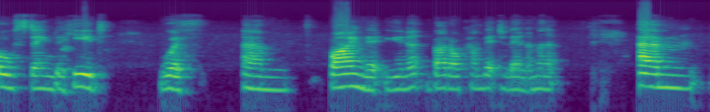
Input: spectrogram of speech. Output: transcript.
full steamed ahead with um, buying that unit, but I'll come back to that in a minute. Um,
